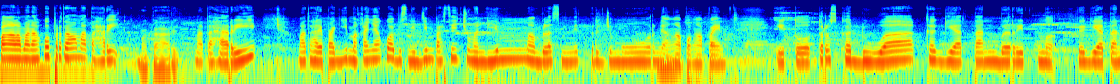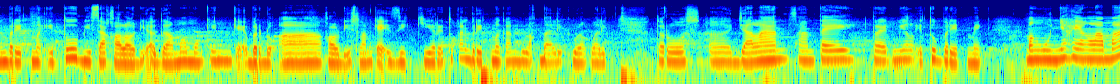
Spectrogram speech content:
pengalaman aku pertama matahari Matahari. matahari matahari pagi makanya aku habis nge-gym pasti cuma diem 15 menit berjemur nggak Hmm. ngapa-ngapain itu terus kedua kegiatan beritme kegiatan beritme itu bisa kalau di agama mungkin kayak berdoa kalau di Islam kayak zikir itu kan beritme kan bolak-balik bolak-balik terus eh, jalan santai treadmill itu beritmik mengunyah yang lama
